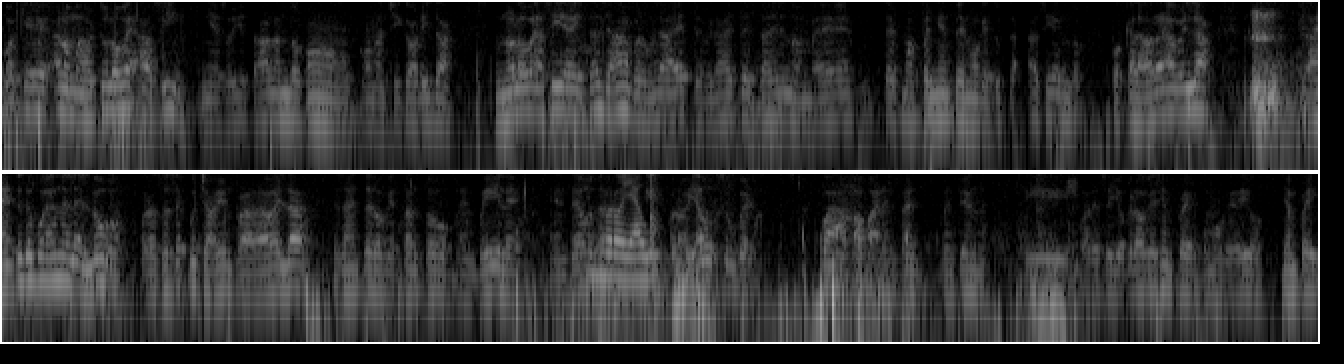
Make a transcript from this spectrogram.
porque a lo mejor tú lo ves así y eso yo estaba hablando con, con la chica ahorita uno lo ve así de distancia ah pero mira este mira este está haciendo en vez de estar más pendiente en lo que tú estás haciendo porque a la hora de la verdad la gente te puede dar el lujo pero eso se escucha bien pero a la verdad esa gente lo que es tanto en biles en deuda Embrollado. y embrollado súper para pa aparentar ¿me entiendes? Y por eso yo creo que siempre como que digo siempre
